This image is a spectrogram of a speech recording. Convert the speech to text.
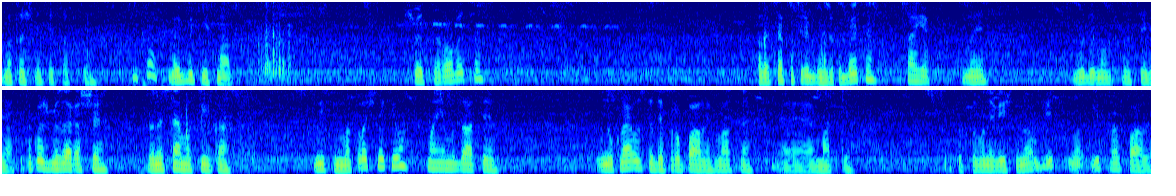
Маточники, тобто. Ну так, майбутніх маток. Швидко робиться. Але це потрібно зробити, так як ми будемо заселяти. Також ми зараз ще занесемо кілька вісім маточників, маємо дати нуклеуси, де пропали власне, е, матки. Тобто вони вийшли на обліт ну, і пропали.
